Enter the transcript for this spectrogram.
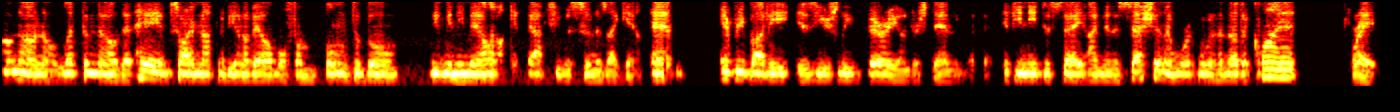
no, no, no. Let them know that, hey, I'm sorry, I'm not going to be unavailable from boom to boom. Leave me an email and I'll get back to you as soon as I can. And everybody is usually very understanding with it. If you need to say, I'm in a session, I'm working with another client, great.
